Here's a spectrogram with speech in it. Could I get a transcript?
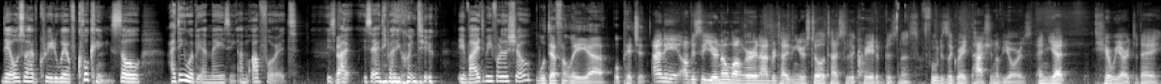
They also have creative way of cooking. So I think it would be amazing. I'm up for it. Is, I, is anybody going to invite me for the show? We'll definitely uh, we'll pitch it. Annie, obviously you're no longer in advertising. You're still attached to the creative business. Food is a great passion of yours, and yet here we are today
